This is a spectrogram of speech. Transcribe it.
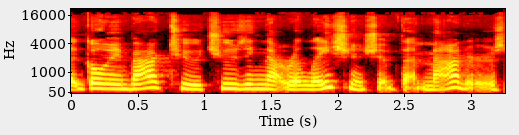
uh, going back to choosing that relationship that matters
